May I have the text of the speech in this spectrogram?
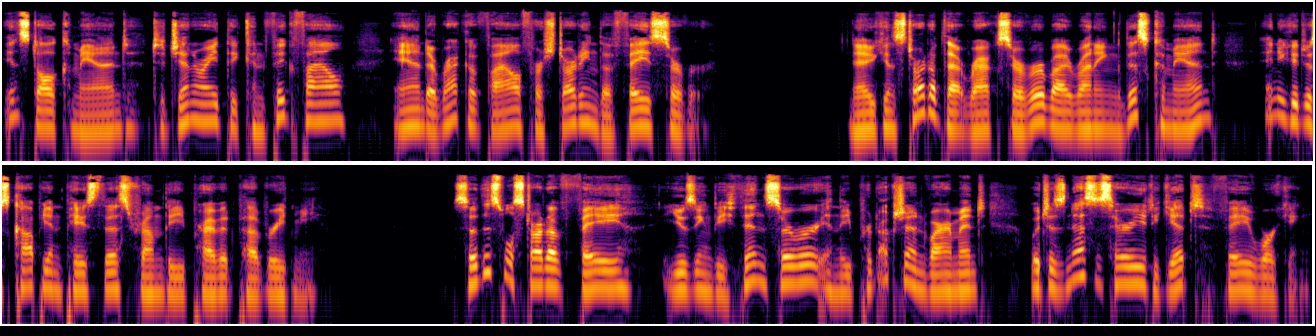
install command to generate the config file and a rackup file for starting the Faye server. Now you can start up that rack server by running this command, and you could just copy and paste this from the private pub readme. So this will start up Faye using the thin server in the production environment, which is necessary to get Faye working.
